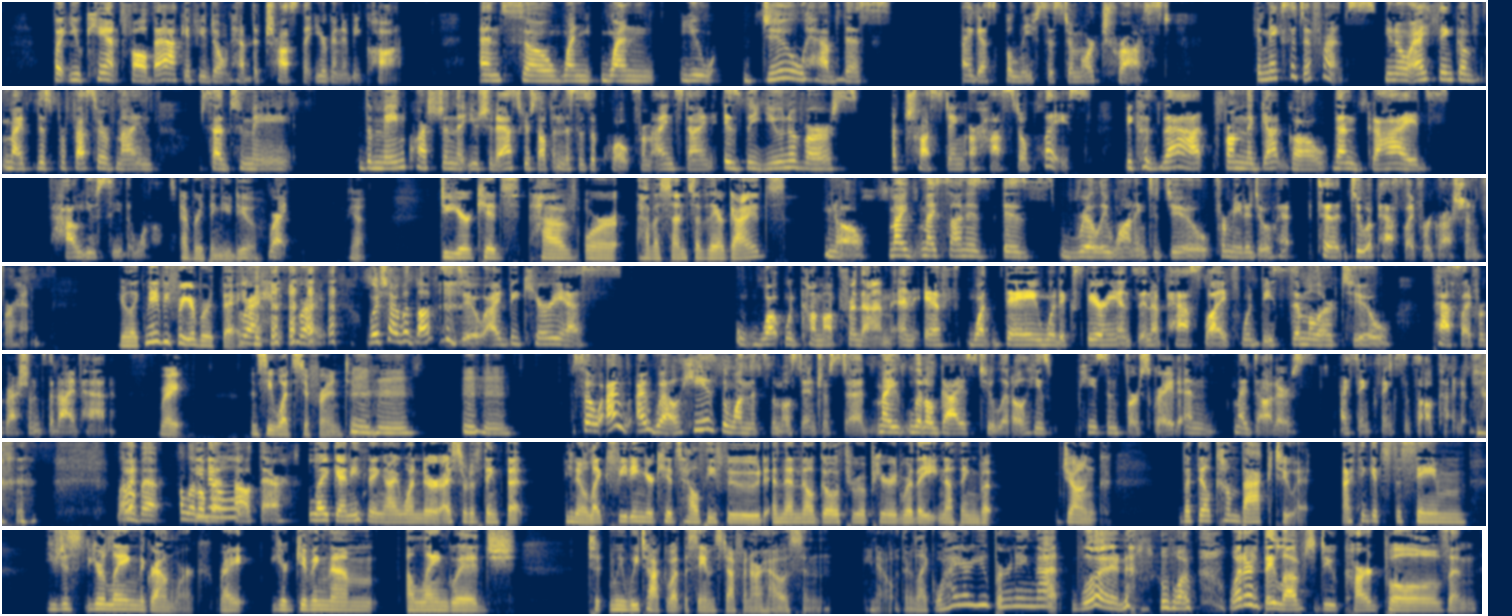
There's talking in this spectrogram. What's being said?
but you can't fall back if you don't have the trust that you're going to be caught. And so when, when you do have this, I guess, belief system or trust, it makes a difference. You know, I think of my, this professor of mine said to me, the main question that you should ask yourself, and this is a quote from Einstein, is the universe a trusting or hostile place? Because that from the get go then guides how you see the world. Everything you do. Right. Yeah. Do your kids have or have a sense of their guides? No. My my son is is really wanting to do for me to do to do a past life regression for him. You're like maybe for your birthday. right, right. Which I would love to do. I'd be curious what would come up for them and if what they would experience in a past life would be similar to past life regressions that I've had. Right. And see what's different. And- mm-hmm. Mm-hmm. So I, I will. He is the one that's the most interested. My little guy is too little. He's, he's in first grade and my daughter's, I think, thinks it's all kind of a little bit, a little you know, bit out there. Like anything, I wonder, I sort of think that, you know, like feeding your kids healthy food and then they'll go through a period where they eat nothing but junk, but they'll come back to it. I think it's the same. You just, you're laying the groundwork, right? You're giving them a language to, I mean, we talk about the same stuff in our house and, you know, they're like, why are you burning that wood? what, what are they love to do card pulls and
